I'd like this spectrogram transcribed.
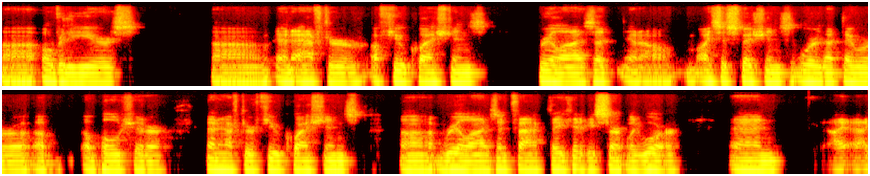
uh, over the years, um, and after a few questions, realized that you know my suspicions were that they were a, a, a bullshitter, and after a few questions, uh, realized in fact they they certainly were, and I, I,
